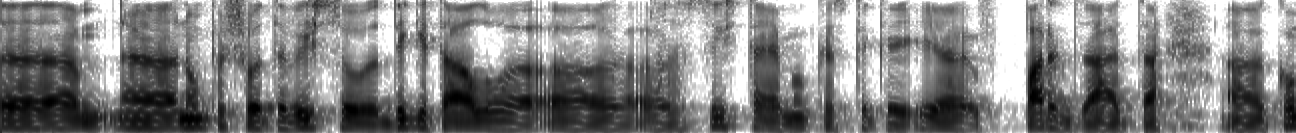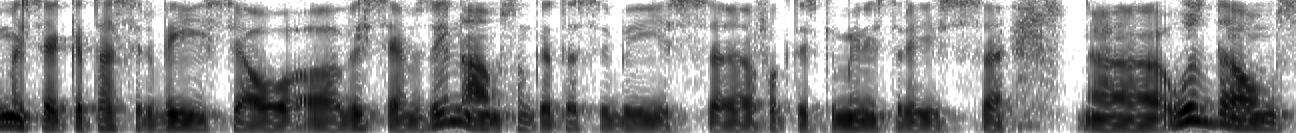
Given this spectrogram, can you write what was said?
nu, par šo visu digitālo sistēmu, kas tika paredzēta komisijai, ka tas ir bijis jau visiem zināms un ka tas ir bijis faktiski ministrijas uzdevums.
